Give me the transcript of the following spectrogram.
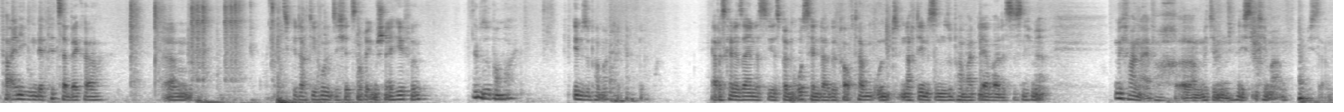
Vereinigung der Pizzabäcker ähm, hat sich gedacht, die holen sich jetzt noch eben schnell Hefe Im Supermarkt. im Supermarkt. Ja, aber es kann ja sein, dass sie es beim Großhändler gekauft haben und nachdem es im Supermarkt leer war, dass es nicht mehr. Wir fangen einfach äh, mit dem nächsten Thema an, würde ich sagen.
